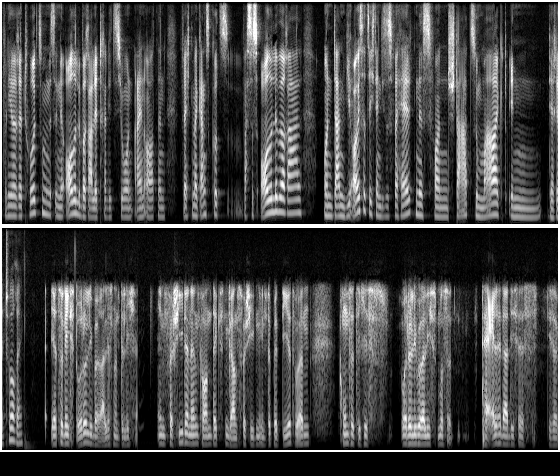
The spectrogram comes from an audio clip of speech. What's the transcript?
von ihrer Rhetorik zumindest in eine ordoliberale Tradition einordnen. Vielleicht mal ganz kurz, was ist ordoliberal und dann, wie äußert sich denn dieses Verhältnis von Staat zu Markt in der Rhetorik? Ja, zunächst ordoliberal ist natürlich in verschiedenen Kontexten ganz verschieden interpretiert worden. Grundsätzlich ist Ordoliberalismus Teil da dieses, dieser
